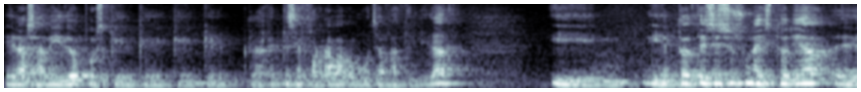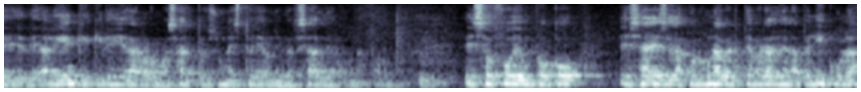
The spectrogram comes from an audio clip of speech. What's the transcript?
era sabido pues, que, que, que la gente se forraba con mucha facilidad. Y, y, entonces eso es una historia eh, de alguien que quiere llegar a lo más alto, es una historia universal de alguna forma. Eso fue un poco, esa es la columna vertebral de la película.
